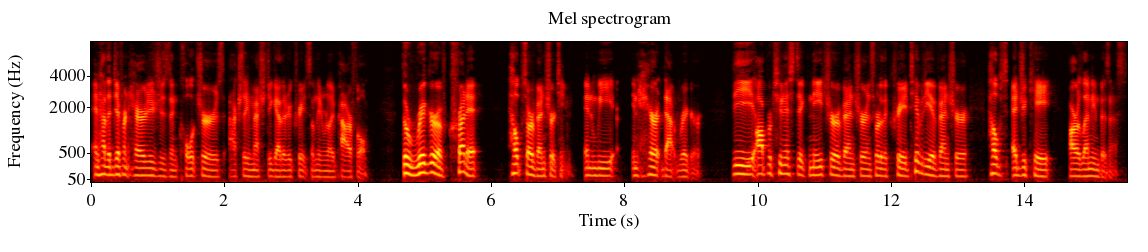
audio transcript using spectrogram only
And how the different heritages and cultures actually mesh together to create something really powerful. The rigor of credit helps our venture team, and we inherit that rigor. The opportunistic nature of venture and sort of the creativity of venture helps educate our lending business.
